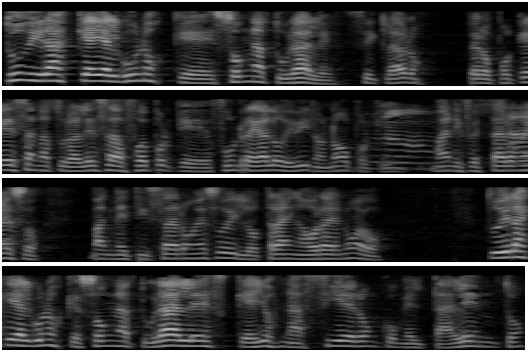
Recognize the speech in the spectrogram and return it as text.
Tú dirás que hay algunos que son naturales, sí, claro, pero ¿por qué esa naturaleza fue porque fue un regalo divino? No, porque No, manifestaron claro. eso, magnetizaron eso y lo traen ahora de nuevo. Tú dirás que hay algunos que son naturales, que ellos nacieron con el talento.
